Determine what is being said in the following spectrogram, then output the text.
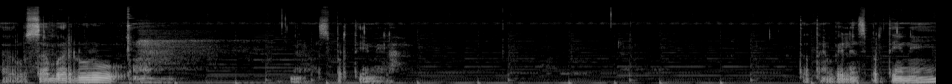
Harus sabar dulu. Nah seperti inilah. Kita tempelin seperti ini.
